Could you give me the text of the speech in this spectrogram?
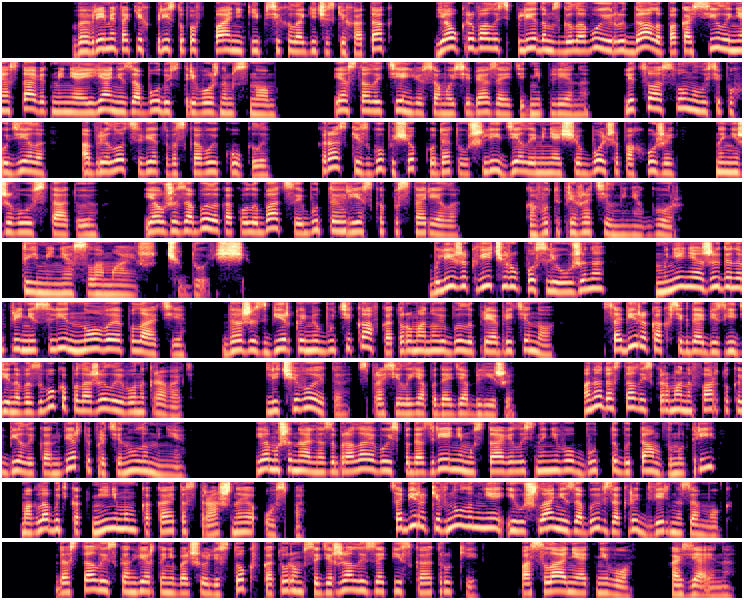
Во время таких приступов паники и психологических атак я укрывалась пледом с головой и рыдала, пока силы не оставят меня, и я не забудусь тревожным сном. Я стала тенью самой себя за эти дни плена. Лицо осунулось и похудело, обрело цвет восковой куклы. Краски с губ и щек куда-то ушли, делая меня еще больше похожей на неживую статую. Я уже забыла, как улыбаться, и будто резко постарела. Кого ты превратил меня, Гор? Ты меня сломаешь, чудовище. Ближе к вечеру после ужина мне неожиданно принесли новое платье — даже с бирками бутика, в котором оно и было приобретено. Сабира, как всегда, без единого звука положила его на кровать. «Для чего это?» – спросила я, подойдя ближе. Она достала из кармана фартука белый конверт и протянула мне. Я машинально забрала его и с подозрением уставилась на него, будто бы там внутри могла быть как минимум какая-то страшная оспа. Сабира кивнула мне и ушла, не забыв закрыть дверь на замок достала из конверта небольшой листок, в котором содержалась записка от руки. Послание от него, хозяина.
